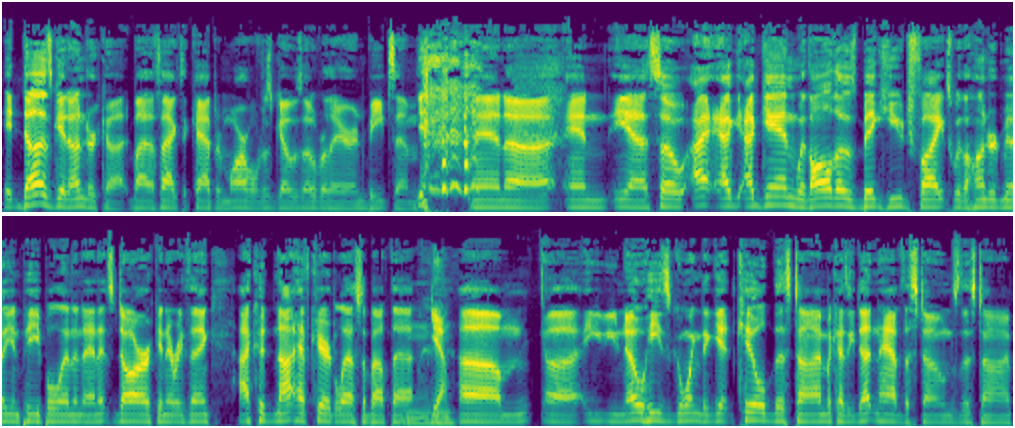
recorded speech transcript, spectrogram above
it does get undercut by the fact that Captain Marvel just goes over there and beats him. and uh and yeah, so I, I again with all those big huge fights with a hundred million people in it and it's dark and everything, I could not have cared less about that. Mhm. Yeah. Um, uh, you, you know he's going to get killed this time because he doesn't have the stones this time,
